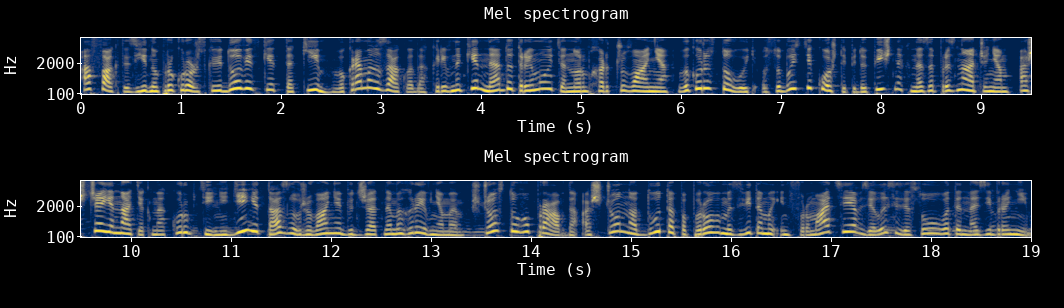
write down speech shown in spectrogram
А факти, згідно прокурорської довідки, такі в окремих закладах керівники не дотримуються норм харчування, використовують особисті кошти підопічних не за призначенням. А ще є натяк на корупційні дії та зловживання бюджетними гривнями. Що з того правда? А що надута паперовими звітами інформація взялися з'ясовувати на зібранні?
